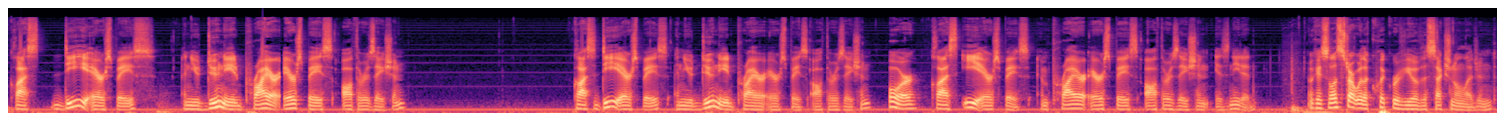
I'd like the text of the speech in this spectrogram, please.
Class D airspace, and you do need prior airspace authorization, Class D airspace, and you do need prior airspace authorization, or Class E airspace, and prior airspace authorization is needed. Okay, so let's start with a quick review of the sectional legend.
